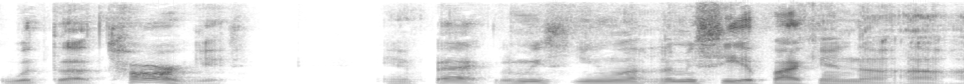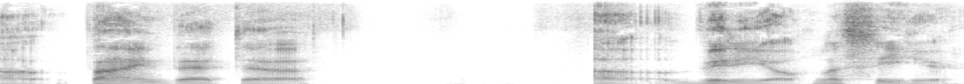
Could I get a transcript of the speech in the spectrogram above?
with the Target. In fact, let me see. You know what? Let me see if I can uh, uh, uh find that uh, uh, video. Let's see here.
